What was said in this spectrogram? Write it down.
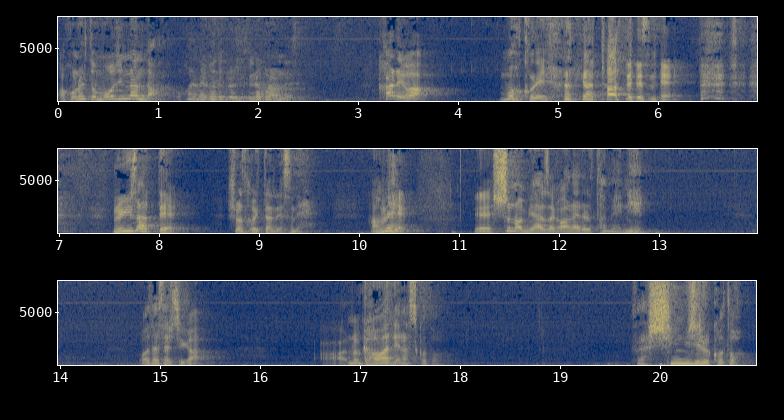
あ、この人盲人なんだ。お金恵んでくれる人いなくなるんです。彼は、もうこれいらなくなったってですね、脱ぎ去って、主のとこ行ったんですね。アメン。えー、主の宮座が現れるために、私たちが、あの側でなすこと。それは信じること。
